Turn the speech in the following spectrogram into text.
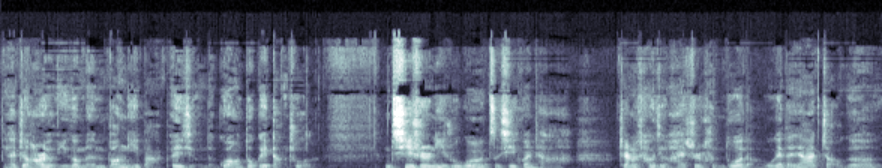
你看正好有一个门帮你把背景的光都给挡住了。其实你如果仔细观察啊，这样的场景还是很多的。我给大家找个。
